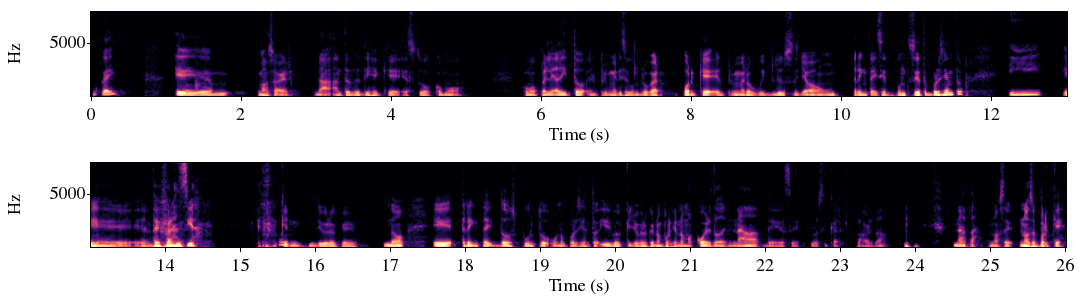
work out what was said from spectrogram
ok. Em, vamos a ver. Antes les dije que estuvo como, como peleadito el primer y segundo lugar, porque el primero, Blues, se lleva un 37.7% y eh, el de Francia, que, que yo creo que No, eh, 32.1%. Y digo que yo creo que no porque no me acuerdo de nada de ese musical, la verdad. Nada, no sé, no sé por qué.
